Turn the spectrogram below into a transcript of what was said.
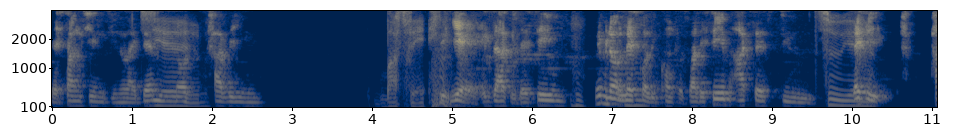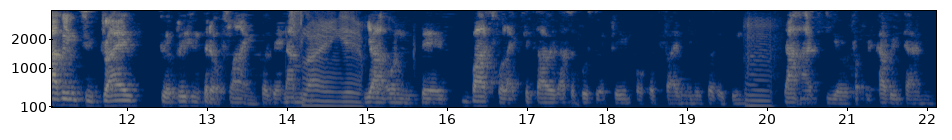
the sanctions. You know, like them Yeah. not having Bus fare. yeah, exactly the same. Maybe not let's Mhm. call it comfort, but the same access to so yeah, let's say having to drive to a place instead of flying because they're not flying. Yeah. yeah on the bus for like six hours as opposed to a plane for 45 minutes sort of thing Mm, that adds to your recovery time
